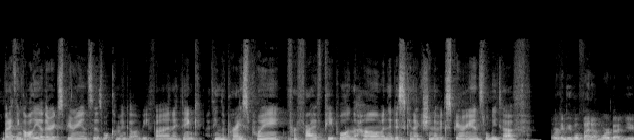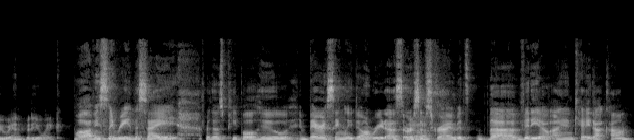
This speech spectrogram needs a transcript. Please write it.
but I think all the other experiences will come and go and be fun. I think I think the price point for five people in the home and the disconnection of experience will be tough. Where can people find out more about you and Video Ink? Well, obviously read the site. For those people who embarrassingly don't read us or yeah. subscribe, it's thevideoink.com.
